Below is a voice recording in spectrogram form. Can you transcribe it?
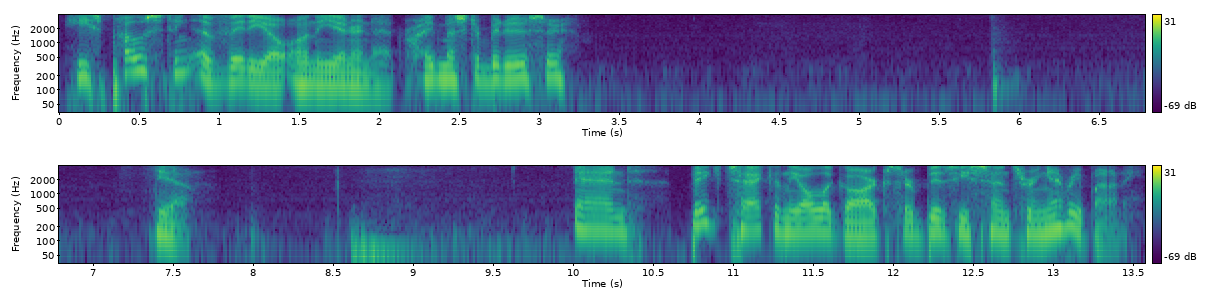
He's posting a video on the internet, right, Mr. Producer? Yeah. And big tech and the oligarchs are busy censoring everybody.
